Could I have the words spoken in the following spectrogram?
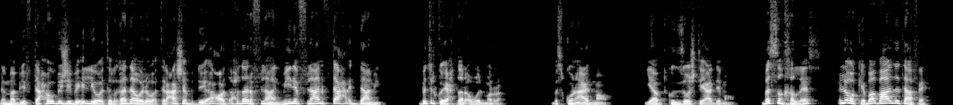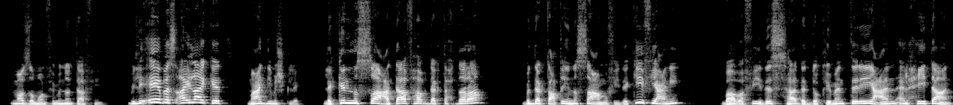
لما بيفتحوه بيجي بيقول لي وقت الغداء ولا وقت العشاء بدي أقعد أحضر فلان. مين فلان؟ افتح قدامي. بتركه يحضر أول مرة. بس كون قاعد معه. يا بتكون زوجتي قاعدة معه. بس نخلص. له أوكي بابا هذا تافه. معظمهم في منهم تافهين. بيقول لي إيه بس I like it ما عندي مشكلة. لكل نص ساعة تافهة بدك تحضرها بدك تعطيه نص ساعة مفيدة. كيف يعني؟ بابا في this هذا ال documentary عن الحيتان.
